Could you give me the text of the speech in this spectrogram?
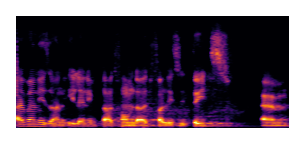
Hivend is an e-learning platform that facilitates um,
